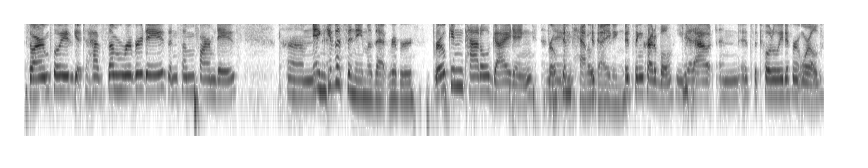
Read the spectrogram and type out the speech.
so our employees get to have some river days and some farm days. Um, And give us the name of that river. Broken Paddle Guiding. Broken they- Paddle it's- Guiding. It's incredible. You get out and it's a totally different world.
